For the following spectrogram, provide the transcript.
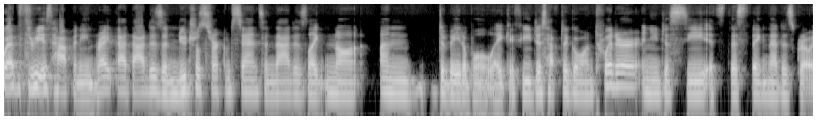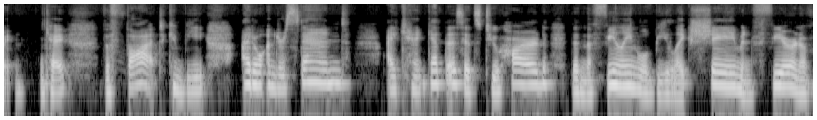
Web3 is happening, right? That that is a neutral circumstance and that is like not undebatable. Like if you just have to go on Twitter and you just see it's this thing that is growing. Okay. The thought can be, I don't understand. I can't get this. It's too hard. Then the feeling will be like shame and fear and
